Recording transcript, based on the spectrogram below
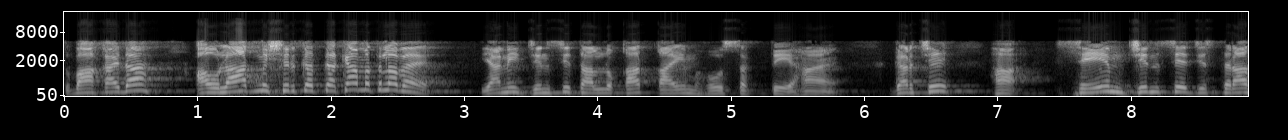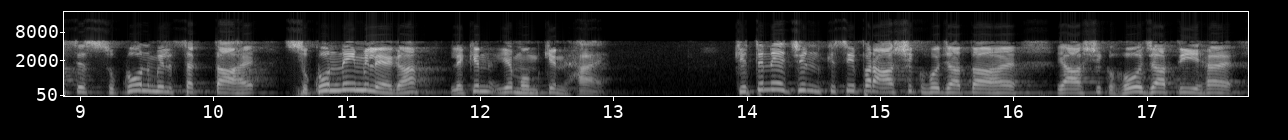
तो बाकायदा औलाद में शिरकत का क्या मतलब है? यानी जिनसी ताल्लुकात कायम हो सकते हैं। गर्चे हाँ सेम जिन से जिस तरह से सुकून मिल सकता है, सुकून नहीं मिलेगा, लेकिन यह मुमकिन है। कितने जिन किसी पर आशिक हो जाता है, या आशिक हो जाती है,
